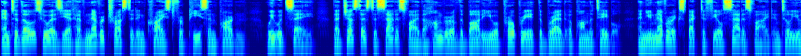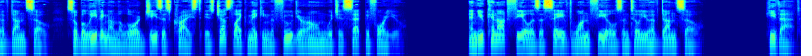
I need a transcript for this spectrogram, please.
And to those who as yet have never trusted in Christ for peace and pardon, we would say, that just as to satisfy the hunger of the body you appropriate the bread upon the table, and you never expect to feel satisfied until you have done so, so believing on the Lord Jesus Christ is just like making the food your own which is set before you. And you cannot feel as a saved one feels until you have done so. He that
